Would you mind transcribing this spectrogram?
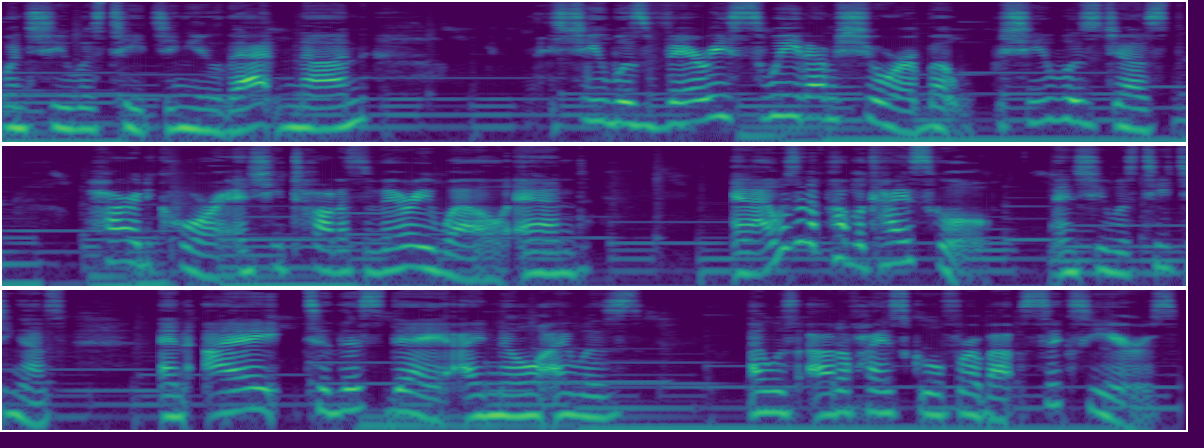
when she was teaching you. That nun, she was very sweet, I'm sure, but she was just hardcore and she taught us very well. And and I was in a public high school and she was teaching us and I to this day I know I was I was out of high school for about 6 years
